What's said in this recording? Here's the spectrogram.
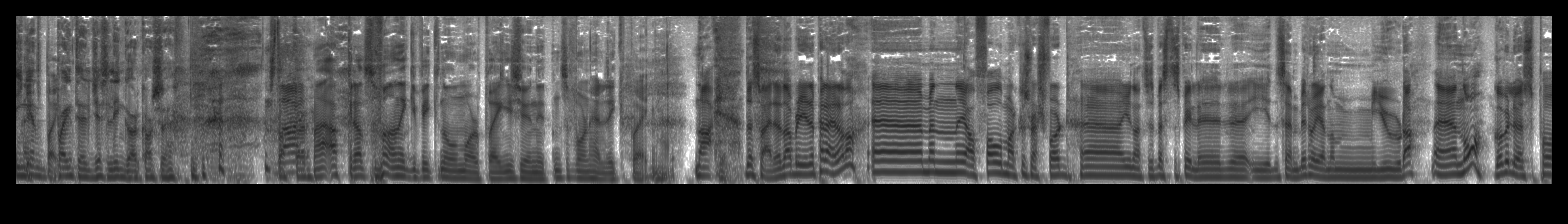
Ingen poeng. poeng til Jesse Lingard, kanskje. Nei, Nei, Akkurat som han ikke fikk noen målpoeng i 2019, så får han heller ikke poeng her. Nei, dessverre. Da blir det Pereira, da. Eh, men iallfall Marcus Rashford, eh, Uniteds beste spiller eh, i desember og gjennom jula. Eh, nå går vi løs på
